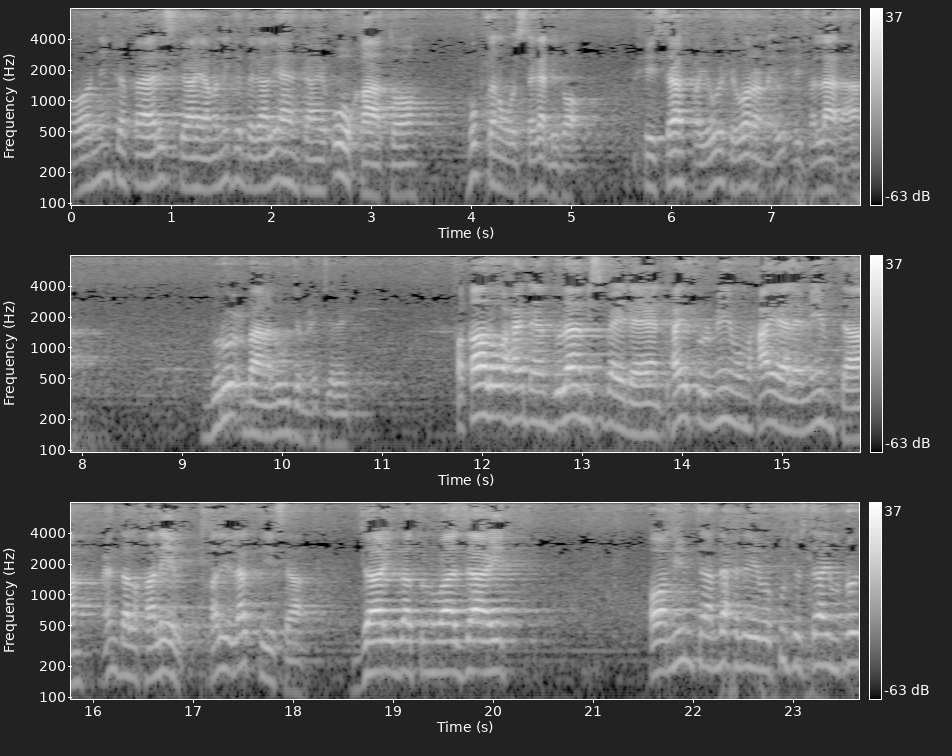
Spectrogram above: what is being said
oo ninka faariska ahi ama ninka dagaalyahanka ahi uu qaato hubkan uu isaga dhigo. Wixii saaf iyo wixii waran iyo wixii fallaar ah. Duruuc baana lagu jamci jiray. Faqaaluu waxay dhaheen dulaamis bay dhaheen xayثu lmiimu maxaa yeelay miimta cinda alkhaliil. Khaliil agtiisa zaa'idatun waa zaa'id. Oo miimtan dhexdayba ku jirtaay muxuu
